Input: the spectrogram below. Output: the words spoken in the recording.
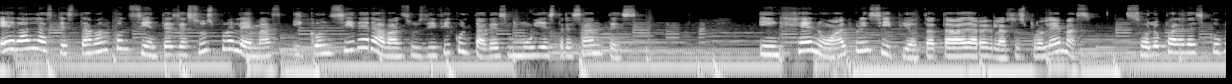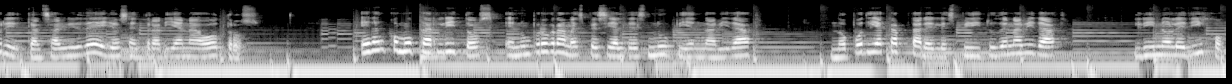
eran las que estaban conscientes de sus problemas y consideraban sus dificultades muy estresantes. Ingenuo al principio trataba de arreglar sus problemas, solo para descubrir que al salir de ellos entrarían a otros. Eran como Carlitos en un programa especial de Snoopy en Navidad. No podía captar el espíritu de Navidad. Lino le dijo,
